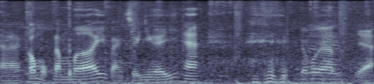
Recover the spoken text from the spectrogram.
à, có một năm mới vạn sự như ý ha. Cảm ơn anh. Dạ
